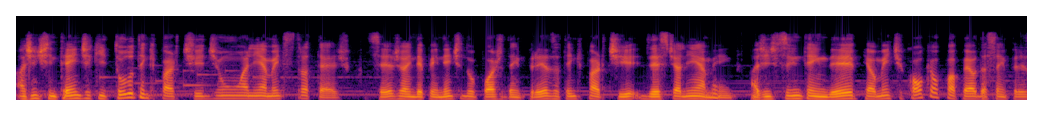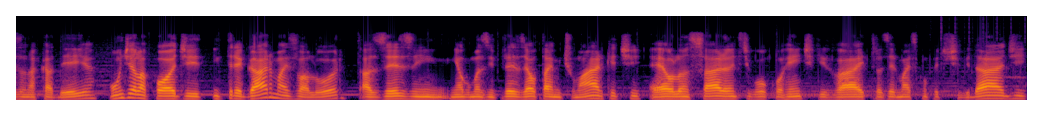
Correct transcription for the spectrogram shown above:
A gente entende que tudo tem que partir de um alinhamento estratégico seja independente do porte da empresa, tem que partir deste alinhamento. A gente precisa entender realmente qual que é o papel dessa empresa na cadeia, onde ela pode entregar mais valor. Às vezes, em, em algumas empresas, é o time to market, é o lançar antes de concorrente que vai trazer mais competitividade.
